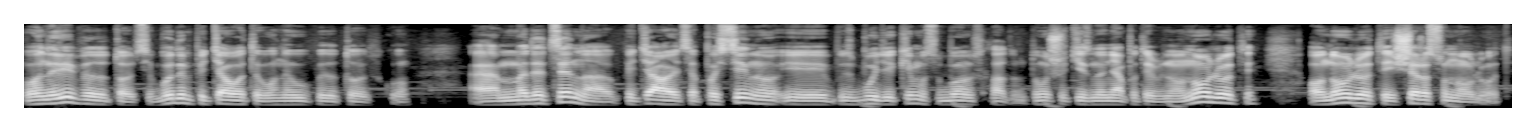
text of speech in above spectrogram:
вогневій підготовці, будемо підтягувати вогневу підготовку. Медицина підтягується постійно і з будь-яким особовим складом, тому що ті знання потрібно оновлювати, оновлювати і ще раз оновлювати.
